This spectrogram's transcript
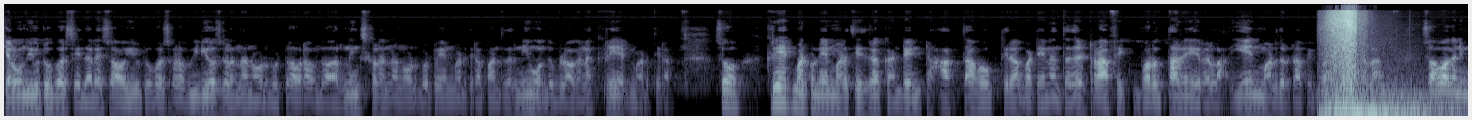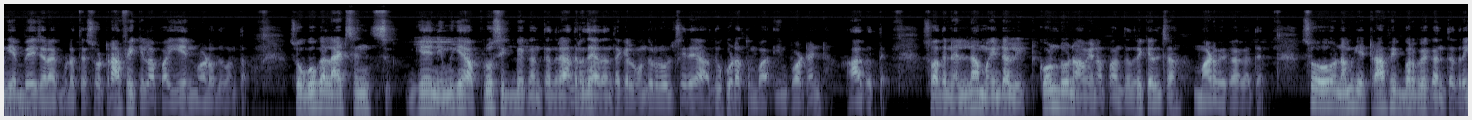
ಕೆಲವೊಂದು ಯೂಟ್ಯೂಬರ್ಸ್ ಇದ್ದಾರೆ. ಸೊ ಆ ಯೂಟ್ಯೂಬರ್ಸ್ಗಳ ವೀಡಿಯೋಸ್ಗಳನ್ನು ನೋಡ್ಬಿಟ್ಟು, ಅವರ ಒಂದು ಅರ್ನಿಂಗ್ಸ್ಗಳನ್ನು ನೋಡ್ಬಿಟ್ಟು ಏನು ಮಾಡ್ತೀರಪ್ಪ ಅಂತಂದರೆ, ನೀವು ಒಂದು ಬ್ಲಾಗನ್ನು ಕ್ರಿಯೇಟ್ ಮಾಡ್ತೀರಾ. ಸೊ ಕ್ರಿಯೇಟ್ ಮಾಡ್ಕೊಂಡು ಏನು ಮಾಡ್ತಿದ್ರ ಕಂಟೆಂಟ್ ಹಾಕ್ತಾ ಹೋಗ್ತೀರಾ ಬಟ್ ಏನಂತಂದರೆ ಟ್ರಾಫಿಕ್ ಬರುತ್ತಾನೇ ಇರಲ್ಲ. ಏನು ಮಾಡಿದ್ರು ಟ್ರಾಫಿಕ್ ಬರ್ತಾ ಇರಲ್ಲ. ಸೊ ಅವಾಗ ನಿಮಗೆ ಬೇಜಾರಾಗ್ಬಿಡುತ್ತೆ? ಸೊ ಟ್ರಾಫಿಕ್ ಇಲ್ಲಪ್ಪ, ಏನು ಮಾಡೋದು ಅಂತ. ಸೊ ಗೂಗಲ್ ಆ್ಯಡ್ಸೆನ್ಸ್ಗೆ ನಿಮಗೆ ಅಪ್ರೂವ್ ಸಿಗಬೇಕಂತಂದರೆ ಅದರದೇ ಆದಂಥ ಕೆಲವೊಂದು ರೂಲ್ಸ್ ಇದೆ. ಅದು ಕೂಡ ತುಂಬ ಇಂಪಾರ್ಟೆಂಟ್ ಆಗುತ್ತೆ. ಸೊ ಅದನ್ನೆಲ್ಲ ಮೈಂಡಲ್ಲಿ ಇಟ್ಕೊಂಡು ನಾವೇನಪ್ಪ ಅಂತಂದರೆ ಕೆಲಸ ಮಾಡಬೇಕಾಗತ್ತೆ. ಸೊ ನಮಗೆ ಟ್ರಾಫಿಕ್ ಬರಬೇಕಂತಂದರೆ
